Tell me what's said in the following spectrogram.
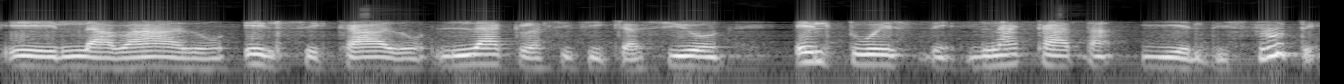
el lavado, el secado, la clasificación, el tueste, la cata y el disfrute.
